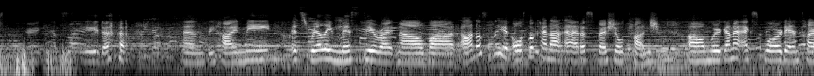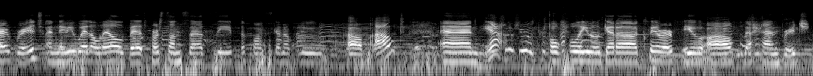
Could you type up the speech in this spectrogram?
Hand behind me. It's really misty right now, but honestly, it also kind of add a special touch. Um, we're gonna explore the entire bridge and maybe wait a little bit for sunset, see if the fog's gonna blue um, out. And yeah, hopefully we'll get a clearer view of the hand bridge.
